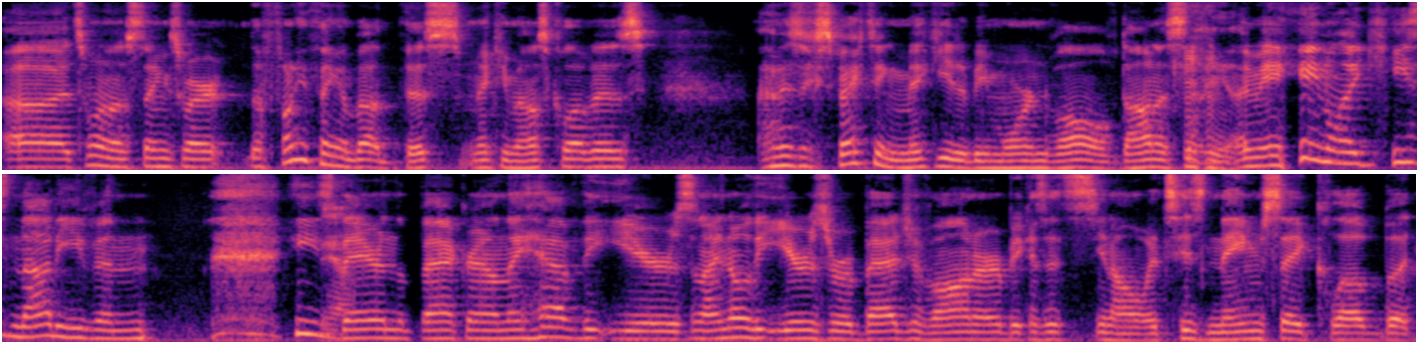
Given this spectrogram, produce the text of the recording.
Uh, it's one of those things where the funny thing about this Mickey Mouse Club is, I was expecting Mickey to be more involved. Honestly, I mean, like he's not even. He's Yeah. there in the background. They have the ears, and I know the ears are a badge of honor because it's you know it's his namesake club. But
